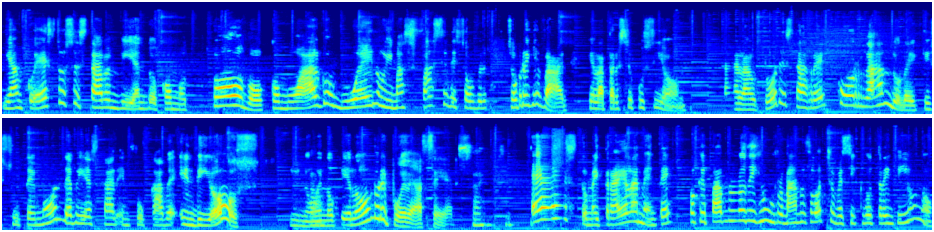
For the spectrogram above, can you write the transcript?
Y aunque estos estaban viendo como todo, como algo bueno y más fácil de sobre, sobrellevar que la persecución, el autor está recordándole que su temor debía estar enfocado en Dios y no en lo que el hombre puede hacer. Esto me trae a la mente lo que Pablo dijo en Romanos 8, versículo 31.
